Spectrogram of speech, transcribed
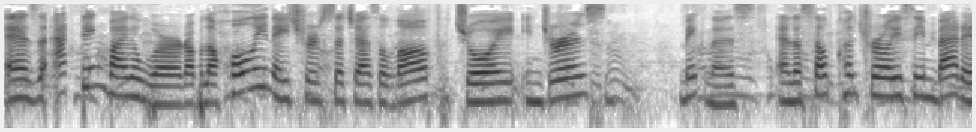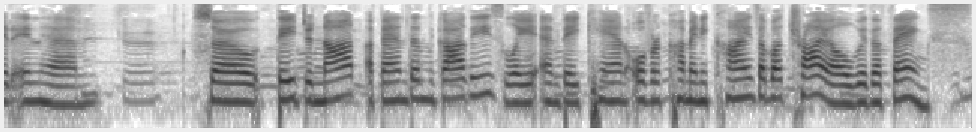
As acting by the word of the holy nature, such as love, joy, endurance, meekness, and self control is embedded in him. So they do not abandon God easily and they can overcome any kinds of a trial with the thanks.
